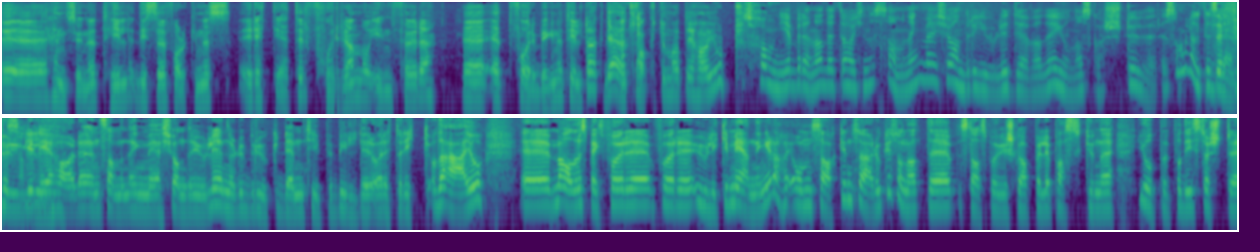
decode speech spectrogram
uh, hensynet til disse folkenes rettigheter foran å innføre Eh, et forebyggende tiltak. Det er jo okay. et faktum at de har gjort. Tonje Brenna, dette har ikke noe sammenheng med 22. juli. Det var det Jonas Gahr Støre som lagde den sammenhengen. Selvfølgelig har det en sammenheng med 22. juli når du bruker den type bilder og retorikk. Og det er jo, eh, med all respekt for, eh, for ulike meninger da, om saken, så er det jo ikke sånn at statsborgerskap eller pass kunne hjulpet på de største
